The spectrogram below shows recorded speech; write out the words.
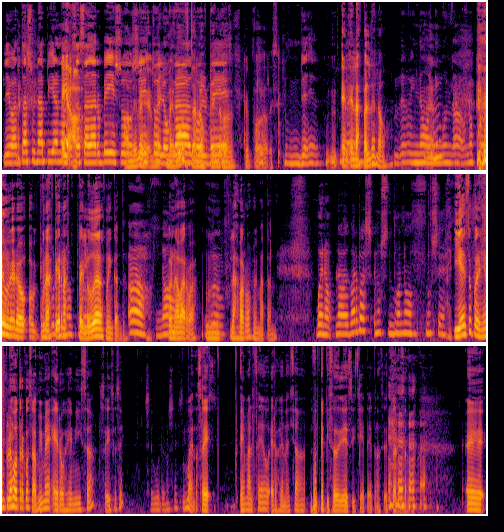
levantás una pierna, Eh, empezás a dar besos, me, esto, me- me gustan los volvés. pelos. ¿Qué puedo decir? De- En, en la espalda no. Ay, no, ningún, no, no puedo. Pero unas piernas no peludas me encantan. Ah, no. Una barba. Mm. Las barbas me matan. Bueno, las barbas, no, no, no sé. Y esto, por ejemplo, es otra cosa. A mí me erogeniza. ¿Se dice así? Seguro, no sé. sí. Bueno, se Emalceo erogeniza. Episodio 17 de Transexualizando. Eh,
